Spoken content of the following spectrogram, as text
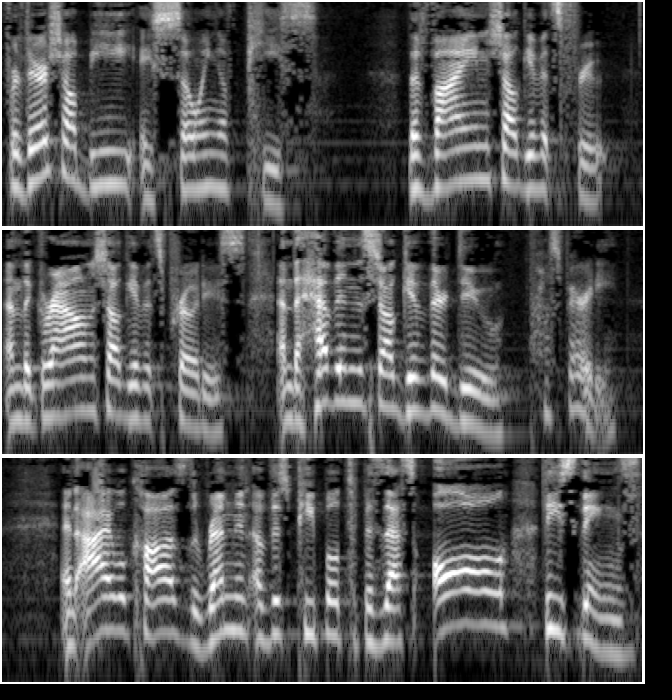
For there shall be a sowing of peace. The vine shall give its fruit, and the ground shall give its produce, and the heavens shall give their due, prosperity. And I will cause the remnant of this people to possess all these things.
